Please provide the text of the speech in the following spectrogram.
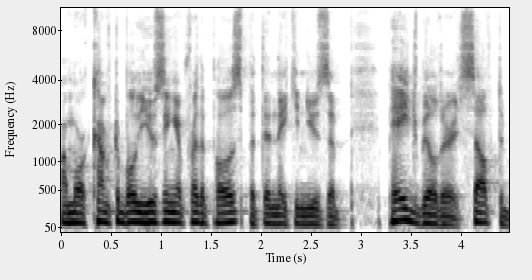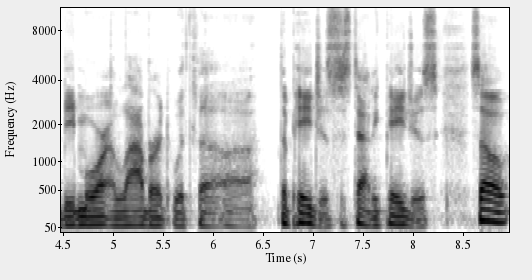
are more comfortable using it for the post, but then they can use a page builder itself to be more elaborate with the uh, the pages, the static pages. So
